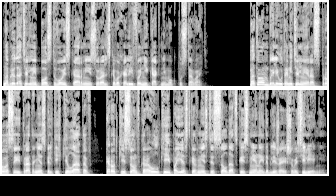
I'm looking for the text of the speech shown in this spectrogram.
Наблюдательный пост войск армии Суральского халифа никак не мог пустовать. Потом были утомительные расспросы и трата нескольких килатов, Короткий сон в караулке и поездка вместе с солдатской сменой до ближайшего селения.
